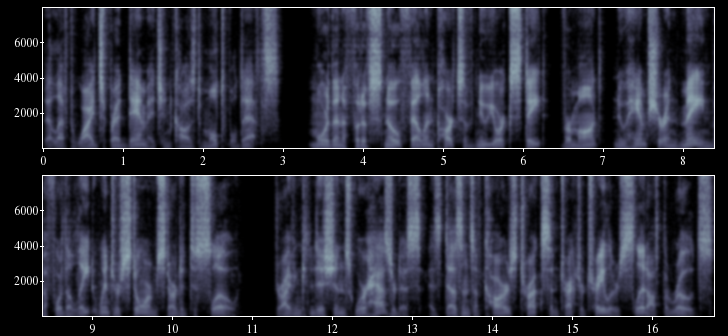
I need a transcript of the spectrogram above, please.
that left widespread damage and caused multiple deaths. More than a foot of snow fell in parts of New York State, Vermont, New Hampshire, and Maine before the late winter storm started to slow. Driving conditions were hazardous as dozens of cars, trucks, and tractor trailers slid off the roads.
